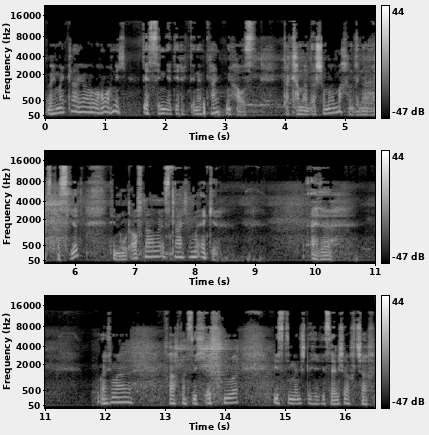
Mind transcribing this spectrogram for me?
Und ich meine, klar, ja, warum auch nicht? Wir sind ja direkt in einem Krankenhaus. Da kann man das schon mal machen, wenn da was passiert. Die Notaufnahme ist gleich um die Ecke. Also, manchmal fragt man sich echt nur, wie es die menschliche Gesellschaft schafft,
